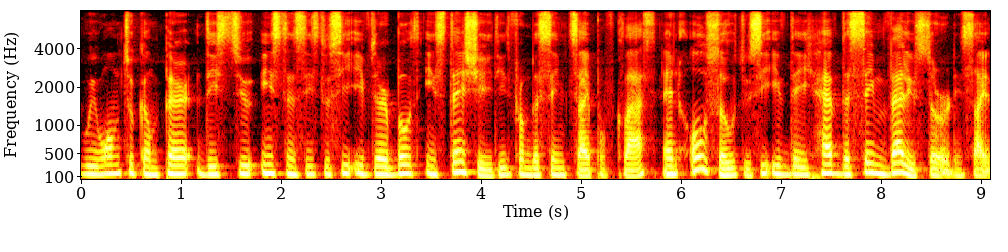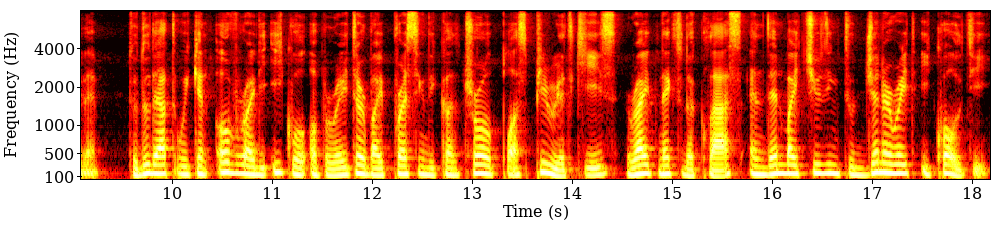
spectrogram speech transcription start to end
We want to compare these two instances to see if they're both instantiated from the same type of class and also to see if they have the same value stored inside them. To do that, we can override the equal operator by pressing the Ctrl plus period keys right next to the class and then by choosing to generate equality.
